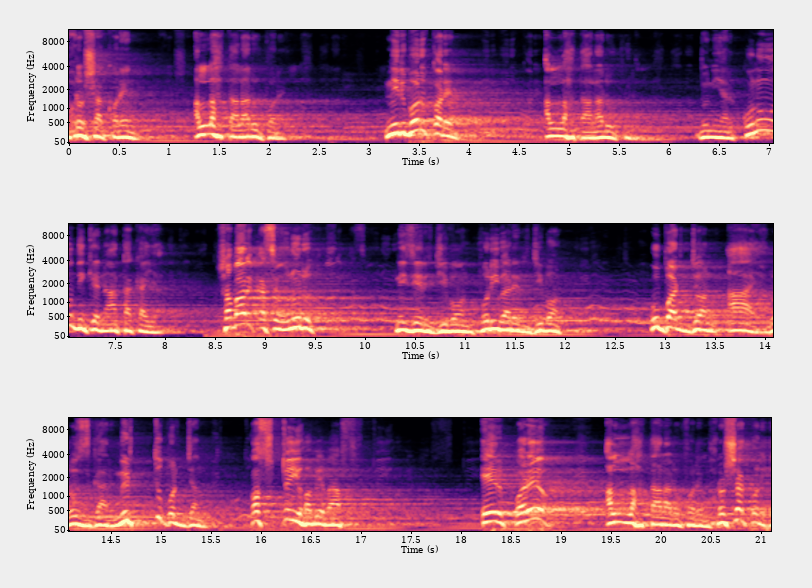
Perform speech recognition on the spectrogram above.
ভরসা করেন, আল্লাহ তালার উপরে। নির্ভর করেন, আল্লাহ তালার উপরে। দুনিয়ার কোনো দিকে না তাকাইয়া সবার কাছে অনুরোধ, নিজের জীবন, পরিবারের জীবন, উপার্জন, আয়, রোজগার, মৃত্যু পর্যন্ত। কষ্টই হবে বাপ এরপরেও আল্লাহ তালার উপরে ভরসা করে,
